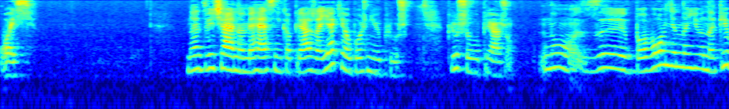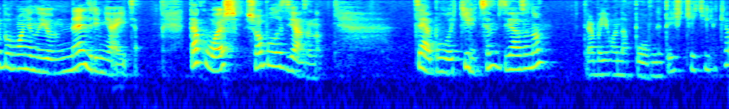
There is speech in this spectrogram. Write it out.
Ось. Надзвичайно м'ягесенька пряжа, як я обожнюю плюш. Плюшову пряжу. Ну, з бавовняною, напівбавовняною не зрівняється. Також, що було зв'язано? Це було тільцем зв'язано. Треба його наповнити ще тільки.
